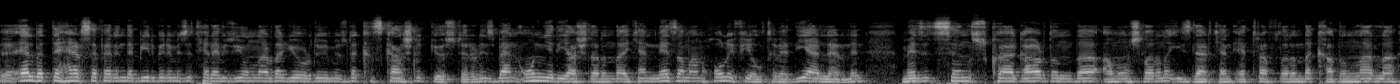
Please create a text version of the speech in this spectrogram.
E, Elbette her seferinde birbirimizi televizyonlarda gördüğümüzde kıskançlık gösteririz. Ben 17 yaşlarındayken ne zaman Holyfield ve diğerlerinin Madison Square Garden'da anonslarını izlerken etraflarında kadınlarla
